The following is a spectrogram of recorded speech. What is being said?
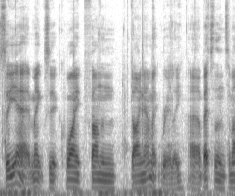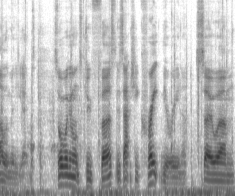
So yeah, it makes it quite fun and dynamic really, uh, better than some other minigames. So what we're going to want to do first is actually create the arena. So um,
